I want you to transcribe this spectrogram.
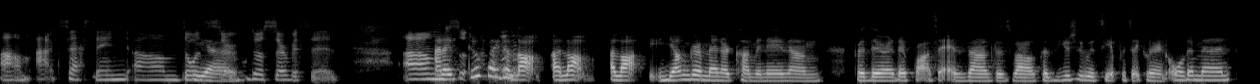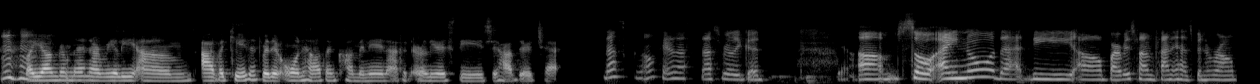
um, accessing um, those yeah. ser- those services um, and I so, do find mm-hmm. a lot, a lot, a lot younger men are coming in. Um, for their their prostate exams as well because usually we see it particularly in older men mm-hmm. but younger men are really um advocating for their own health and coming in at an earlier stage to have their check that's okay that's that's really good yeah. um so i know that the uh, family planning has been around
